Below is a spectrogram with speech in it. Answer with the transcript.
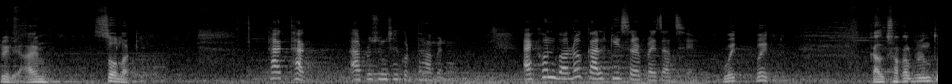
really I am so lucky থাক থাক আর প্রশংসা করতে হবে না। এখন বলো কাল কি সারপ্রাইজ আছে? ওয়েট ওয়েট কাল সকাল পর্যন্ত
